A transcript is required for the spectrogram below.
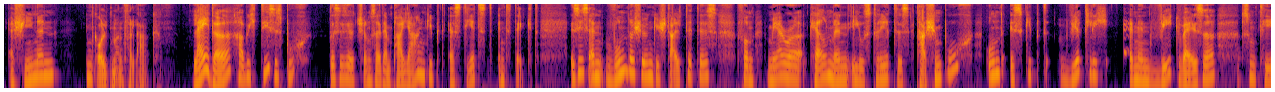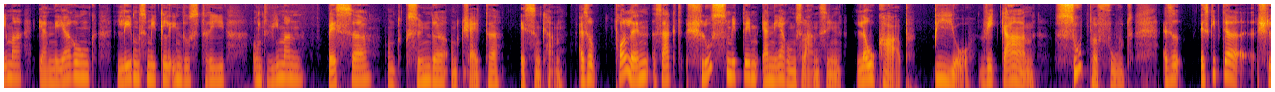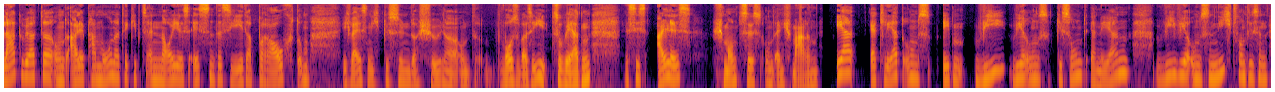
Erschienen im Goldmann Verlag. Leider habe ich dieses Buch das es jetzt schon seit ein paar Jahren gibt, erst jetzt entdeckt. Es ist ein wunderschön gestaltetes, von Mara Kellman illustriertes Taschenbuch und es gibt wirklich einen Wegweiser zum Thema Ernährung, Lebensmittelindustrie und wie man besser und gesünder und gescheiter essen kann. Also Pollen sagt Schluss mit dem Ernährungswahnsinn. Low Carb, Bio, vegan, Superfood. Also es gibt ja Schlagwörter und alle paar Monate gibt es ein neues Essen, das jeder braucht, um, ich weiß nicht, gesünder, schöner und was weiß ich zu werden. Es ist alles Schmonzes und ein Schmarren. Er erklärt uns eben, wie wir uns gesund ernähren, wie wir uns nicht von diesen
